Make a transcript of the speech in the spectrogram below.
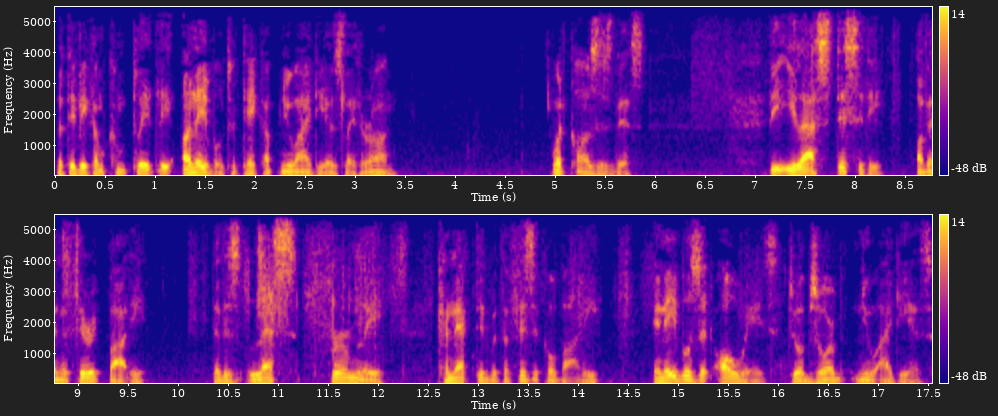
that they become completely unable to take up new ideas later on. What causes this? The elasticity of an etheric body that is less firmly connected with the physical body enables it always to absorb new ideas.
